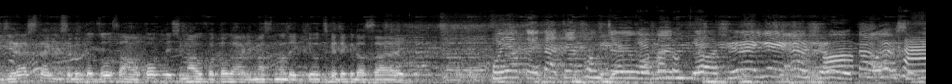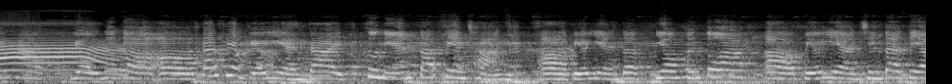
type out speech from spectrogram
ーじらしたりするとゾウさん怒ってしまうことがありますので気をつけてください。我要给大家通知，我们十二月二十五到二十一号有那个呃大象表演在兔年大象场啊、呃表演的，有很多啊、呃表演，请大家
